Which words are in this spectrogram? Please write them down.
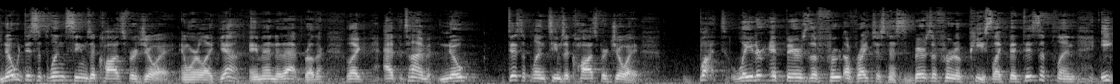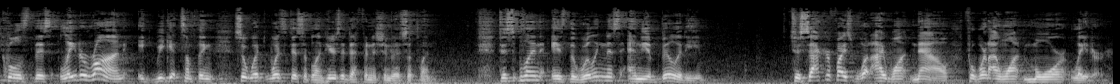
no discipline seems a cause for joy." And we're like, "Yeah, amen to that, brother." Like at the time, no discipline seems a cause for joy. But later it bears the fruit of righteousness. It bears the fruit of peace. Like the discipline equals this. Later on, it, we get something. So what, what's discipline? Here's the definition of discipline. Discipline is the willingness and the ability to sacrifice what I want now for what I want more later.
